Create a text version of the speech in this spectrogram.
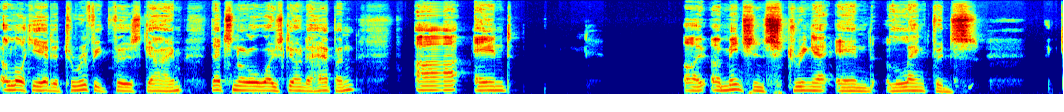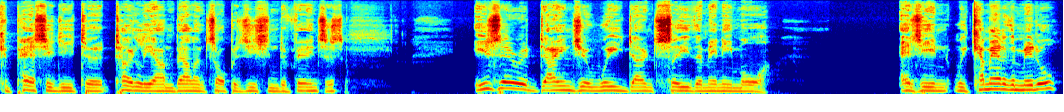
uh, like he had a terrific first game, that's not always going to happen. Uh, and I, I mentioned Stringer and Langford's capacity to totally unbalance opposition defences. Is there a danger we don't see them anymore? As in, we come out of the middle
